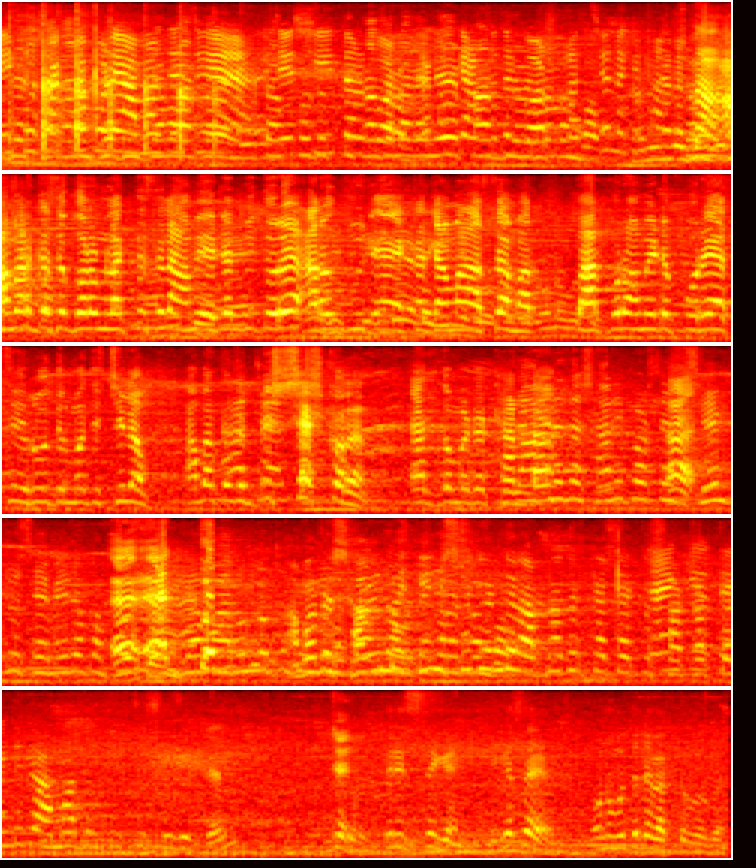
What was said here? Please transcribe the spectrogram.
এই পোশাকটা পরে আমাদের যে যে শীত আর গরম এখন কি আপনাদের গরম লাগছে নাকি ঠান্ডা না আমার কাছে গরম লাগতেছে না আমি এটার ভিতরে আরও দুইটা একটা জামা আছে আমার। তারপর আমি এটা পরে আছি রোদের মধ্যে ছিলাম। আমার কাছে বিশ্বাস করেন একদম এটা ঠান্ডা। হ্যাঁ। সেম টু সেম একদম। আমাদের শাড়ি না 30 সেকেন্ডের আপনাদের কাছে একটা সাক্ষাৎকার দিবে আমাদের একটু সুযোগ দেন। জি। তিরিশ সেকেন্ড ঠিক আছে? অনুভূতিটা ব্যক্ত করবেন।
